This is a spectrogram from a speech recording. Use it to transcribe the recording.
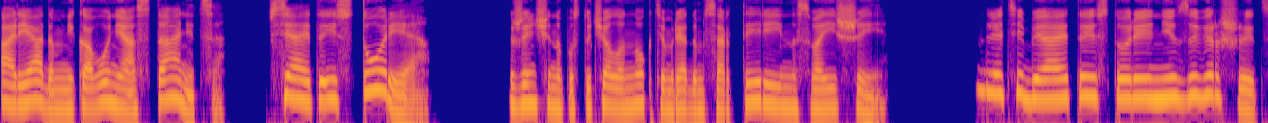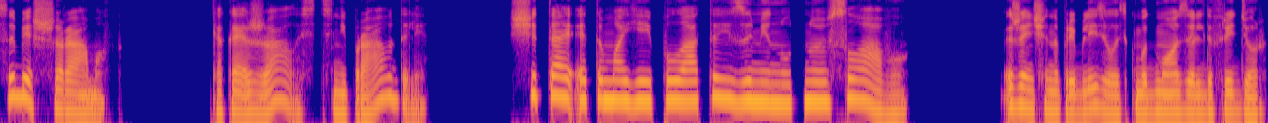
а рядом никого не останется, вся эта история Женщина постучала ногтем рядом с артерией на своей шее. «Для тебя эта история не завершится без шрамов. Какая жалость, не правда ли? Считай это моей платой за минутную славу». Женщина приблизилась к мадмуазель де Фридер.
